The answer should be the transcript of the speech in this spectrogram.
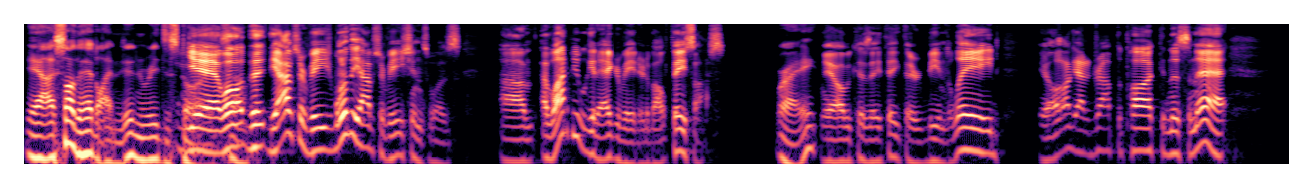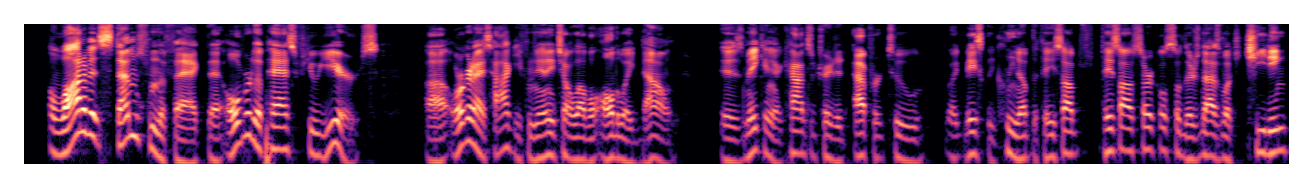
yeah, I saw the headline. I didn't read the story. yeah, well, so- the, the observation, one of the observations was um, a lot of people get aggravated about faceoffs, right. you know, because they think they're being delayed. You know, oh, I got to drop the puck and this and that. a lot of it stems from the fact that over the past few years, uh, organized hockey from the NHL level all the way down is making a concentrated effort to like basically clean up the face-off face-off circle, so there's not as much cheating.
